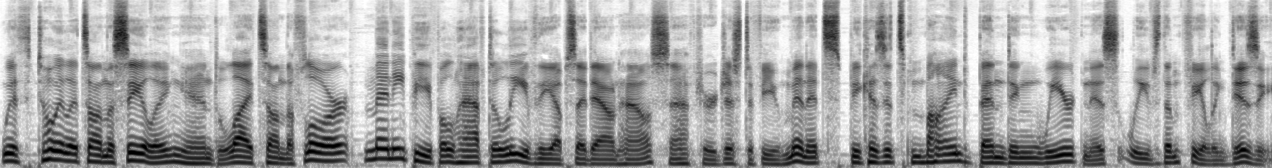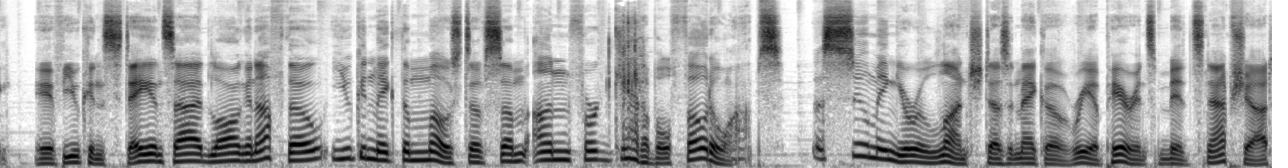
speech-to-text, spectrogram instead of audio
With toilets on the ceiling and lights on the floor, many people have to leave the Upside Down House after just a few minutes because its mind-bending weirdness leaves them feeling dizzy. If you can stay inside long enough, though, you can make the most of some unforgettable photo ops assuming your lunch doesn't make a reappearance mid-snapshot.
